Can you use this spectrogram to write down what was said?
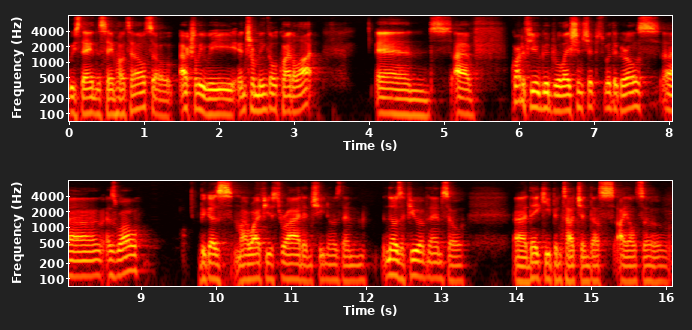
we stay in the same hotel. So actually, we intermingle quite a lot, and I have quite a few good relationships with the girls uh, as well, because my wife used to ride and she knows them, knows a few of them. So uh, they keep in touch, and thus I also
